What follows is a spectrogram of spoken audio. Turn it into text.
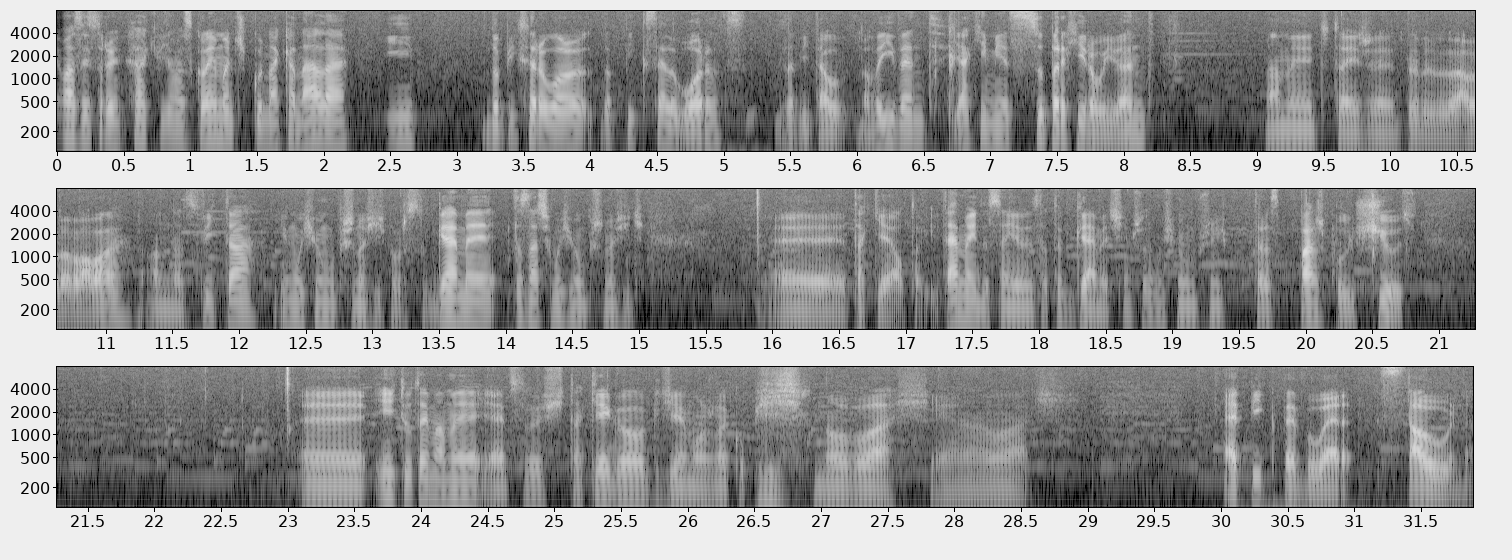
Siema z tej strony Kaki, witam was w kolejnym odcinku na kanale i do Pixel, World, do Pixel Worlds zawitał nowy event, jakim jest Super Hero Event. Mamy tutaj, że on nas wita i musimy mu przynosić po prostu gemy, to znaczy musimy mu przynosić e, takie oto itemy i dostaniemy za to gemy, czyli na przykład musimy mu przynieść teraz Punch Pull Shoes. E, I tutaj mamy e, coś takiego, gdzie można kupić, no właśnie, no właśnie. Epic PWR Stone.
